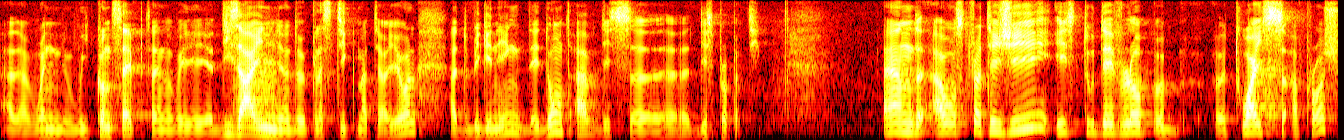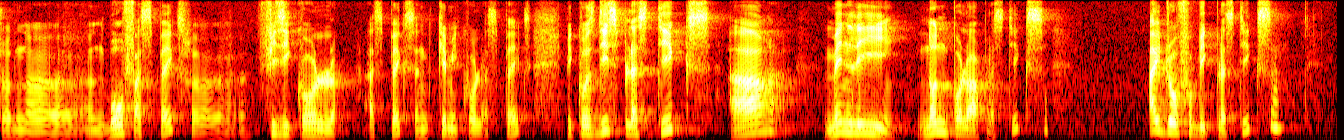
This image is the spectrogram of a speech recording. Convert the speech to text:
Uh, when we concept and we design the plastic material at the beginning, they don't have this, uh, this property. And our strategy is to develop a, a twice approach on, uh, on both aspects, uh, physical aspects and chemical aspects, because these plastics are mainly non-polar plastics, hydrophobic plastics,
